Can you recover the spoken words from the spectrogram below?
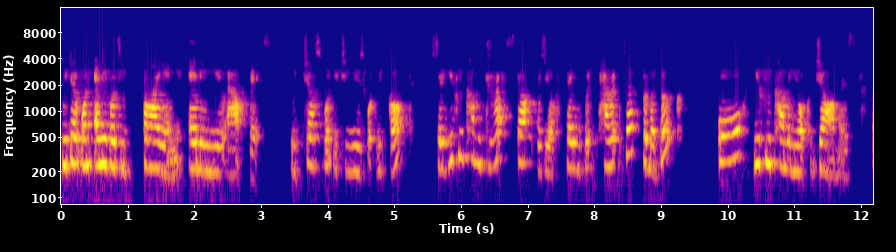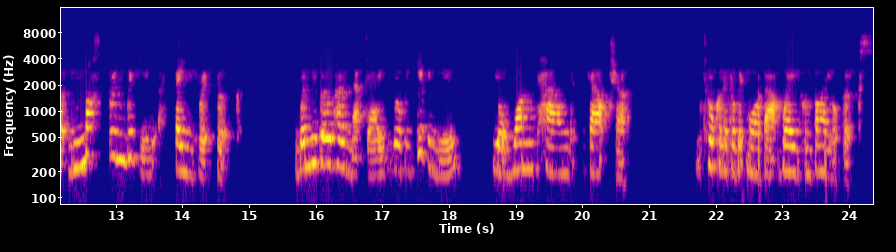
we don't want anybody buying any new outfits. We just want you to use what you've got. So you can come dressed up as your favourite character from a book, or you can come in your pajamas, but you must bring with you a favourite book. When you go home that day, we'll be giving you your £1 voucher. We'll talk a little bit more about where you can buy your books.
